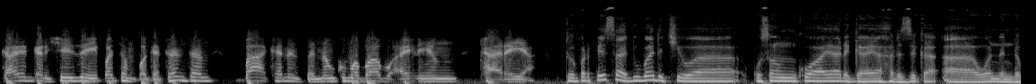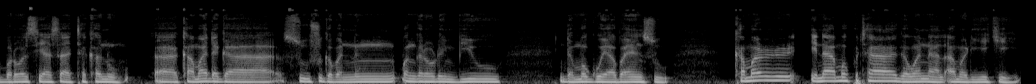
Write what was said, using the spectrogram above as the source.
Kaga ƙarshe zai yi ɓatan bakatantan ba kanan sannan kuma babu ainihin tarayya To farfesa duba da cewa kusan kowa ya riga ya harzika a wannan dabarwar siyasa ta Kano kama daga su shugabannin ɓangarorin biyu da magoya bayan su. Kamar ina mafita ga wannan al'amari yake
